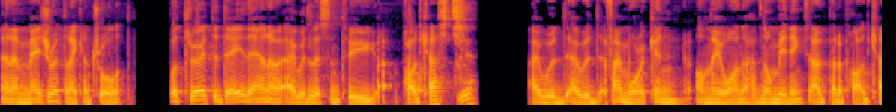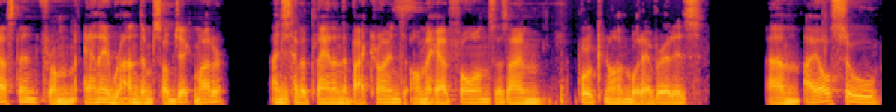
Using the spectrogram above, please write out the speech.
and I measure it and I control it. But throughout the day, then I, I would listen to podcasts. Yeah. I would, I would, if I'm working on my own, I have no meetings. I'd put a podcast in from any random subject matter and just have it playing in the background on my headphones as I'm working on whatever it is. Um, I also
